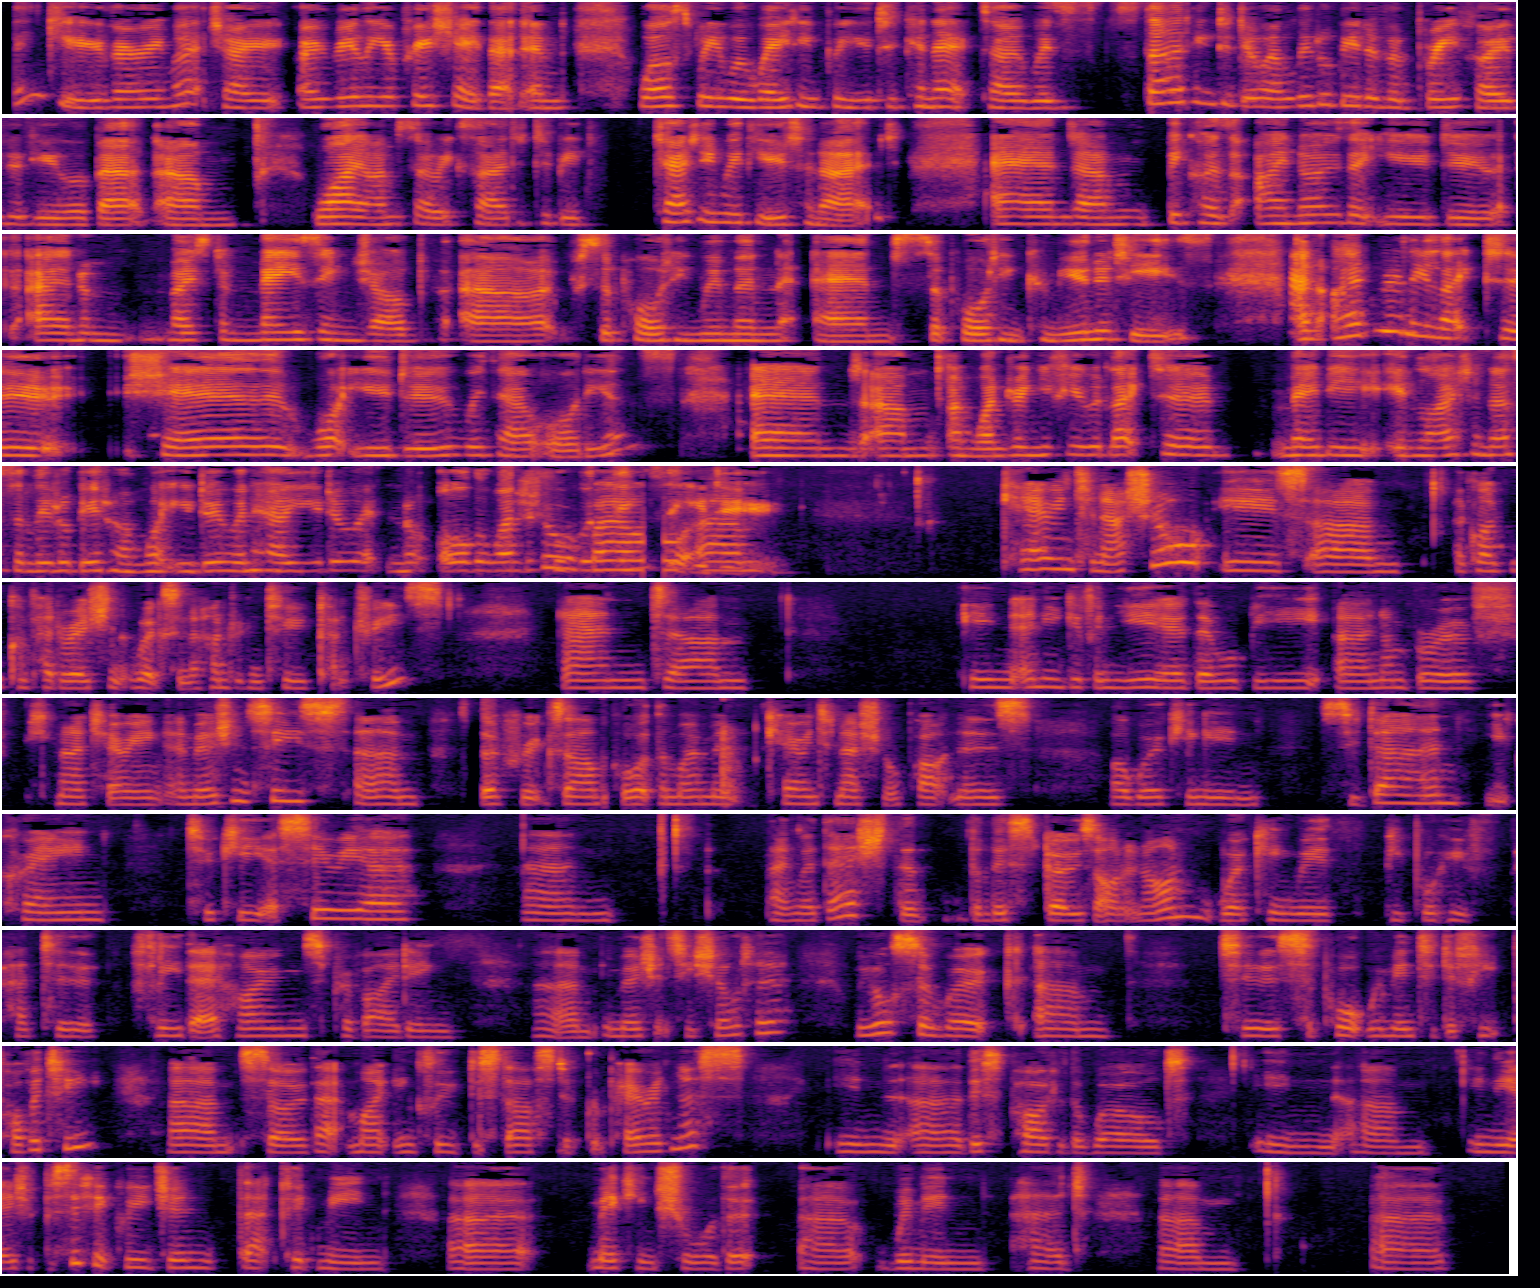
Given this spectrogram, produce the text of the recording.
Thank you very much. I, I really appreciate that. And whilst we were waiting for you to connect, I was starting to do a little bit of a brief overview about um, why I'm so excited to be chatting with you tonight. And um, because I know that you do a most amazing job uh, supporting women and supporting communities. And I'd really like to share what you do with our audience. And um, I'm wondering if you would like to maybe enlighten us a little bit on what you do and how you do it and all the wonderful sure, good well, things that you do. Um, Care International is um, a global confederation that works in 102 countries. And um, in any given year, there will be a number of humanitarian emergencies. Um, so, for example, at the moment, Care International partners are working in Sudan, Ukraine, Turkey, Syria, um, Bangladesh, the, the list goes on and on, working with people who've had to flee their homes, providing um, emergency shelter. We also work um, to support women to defeat poverty. Um, so that might include disaster preparedness in uh, this part of the world. In um, in the Asia Pacific region, that could mean uh, making sure that uh, women had um,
